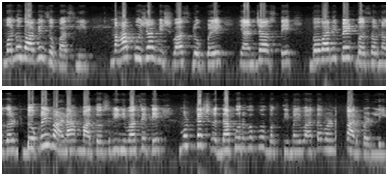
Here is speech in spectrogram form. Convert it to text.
मनोभावे जोपासली. महापूजा विश्वास डोकळे यांच्या हस्ते भवानीपेठ बसवनगर डोकळेवाडा मातोश्री निवास येथे मोठ्या श्रद्धापूर्वक व भक्तिमय वातावरणात पार पडली.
